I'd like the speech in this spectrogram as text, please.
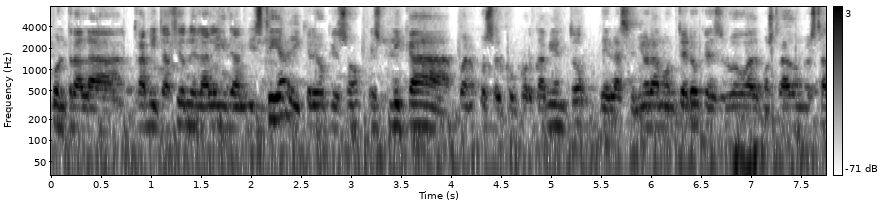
contra la tramitación de la ley de amnistía y creo que eso explica, bueno, pues el comportamiento de la señora Montero que desde luego ha demostrado no estar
